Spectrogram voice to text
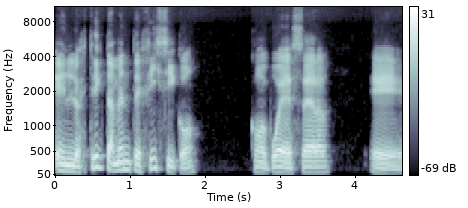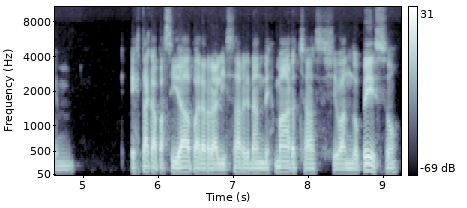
en lo estrictamente físico, como puede ser eh, esta capacidad para realizar grandes marchas llevando peso,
